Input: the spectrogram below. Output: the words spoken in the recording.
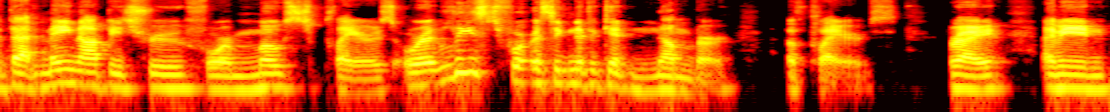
that that may not be true for most players, or at least for a significant number of players, right? I mean,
